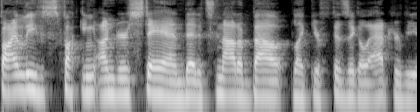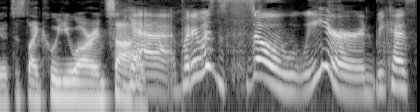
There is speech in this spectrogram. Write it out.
finally fucking understand that it's not about like your physical attributes; it's like who you are inside. Yeah, but it was so weird because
